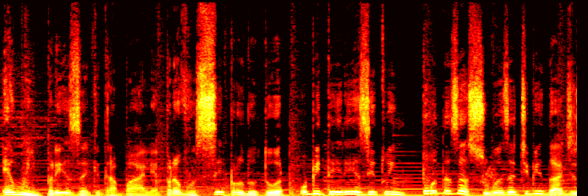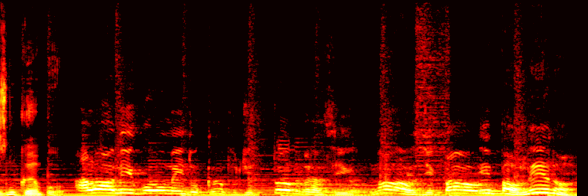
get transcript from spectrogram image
é uma empresa que trabalha para você, produtor, obter êxito em todas as suas atividades no campo. Alô, amigo homem do campo de todo o Brasil. Nós de Paulo e Paulino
